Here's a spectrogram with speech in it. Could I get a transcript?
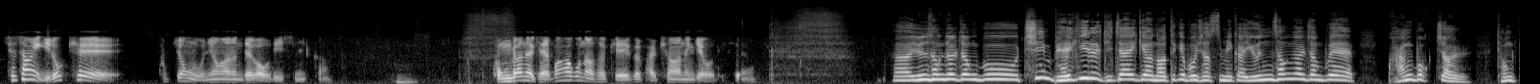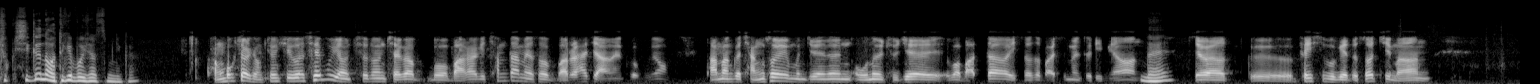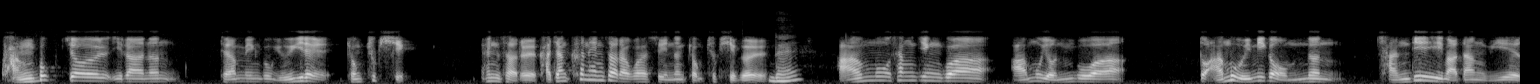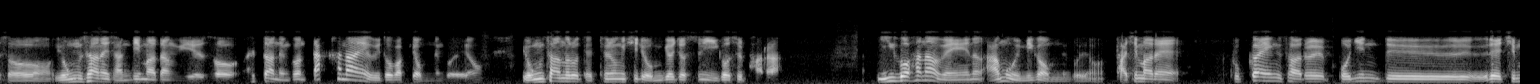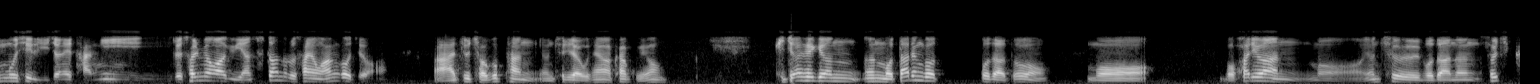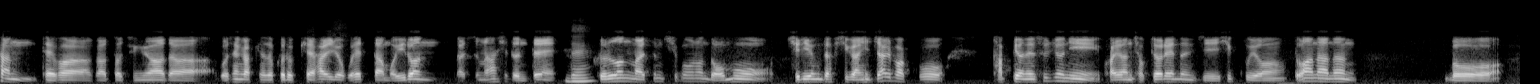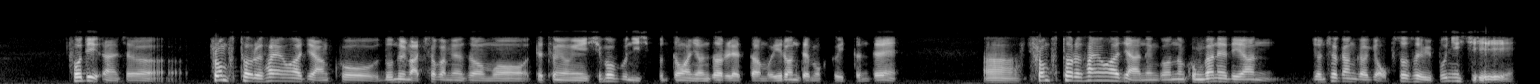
세상에 이렇게 국정을 운영하는 데가 어디 있습니까? 음. 공간을 개방하고 나서 계획을 발표하는 게 어디 있어요? 어, 윤석열 정부 취임 100일 기자회견 어떻게 보셨습니까? 윤석열 정부의 광복절 경축식은 어떻게 보셨습니까? 광복절 경축식은 세부 연출은 제가 뭐 말하기 참담해서 말을 하지 않을 거고요. 다만 그 장소의 문제는 오늘 주제와 맞닿아 있어서 말씀을 드리면 네. 제가 그 페이스북에도 썼지만 광복절이라는 대한민국 유일의 경축식 행사를 가장 큰 행사라고 할 수 있는 경축식을 네. 아무 상징과 아무 연고와 또 아무 의미가 없는 잔디마당 위에서 용산의 잔디마당 위에서 했다는 건 딱 하나의 의도밖에 없는 거예요. 용산으로 대통령실이 옮겨졌으니 이것을 봐라. 이거 하나 외에는 아무 의미가 없는 거예요. 다시 말해 국가 행사를 본인들의 집무실 이전의 당위를 설명하기 위한 수단으로 사용한 거죠. 아주 저급한 연출이라고 생각하고요. 기자회견은 뭐 다른 것보다도 뭐, 뭐 화려한 뭐 연출보다는 솔직한 대화가 더 중요하다고 생각해서 그렇게 하려고 했다 뭐 이런 말씀을 하시던데 네. 그런 말씀 치고는 너무 질의응답 시간이 짧았고 답변의 수준이 과연 적절했는지 싶고요. 또 하나는 뭐 4D 아저 프롬프터를 사용하지 않고 눈을 맞춰가면서 뭐 대통령이 15분, 20분 동안 연설을 했다 뭐 이런 대목도 있던데 아, 프롬프터를 사용하지 않은 거는 공간에 대한 연출 감각이 없어서일 뿐이지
